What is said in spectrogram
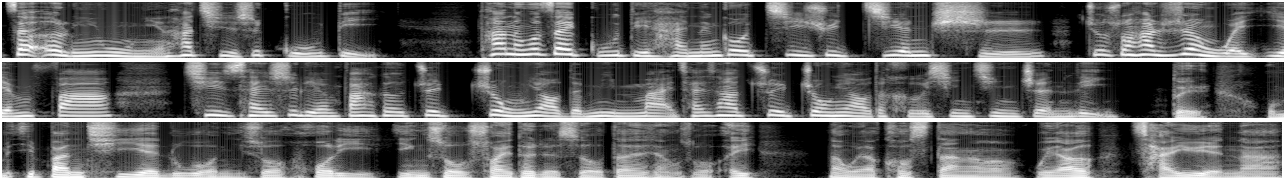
在二零一五年，他其实是谷底，他能够在谷底还能够继续坚持，就是说，他认为研发其实才是联发科最重要的命脉，才是他最重要的核心竞争力。对我们一般企业，如果你说获利营收衰退的时候，大家想说，哎。那我要 cost down 哦，我要裁员呐，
